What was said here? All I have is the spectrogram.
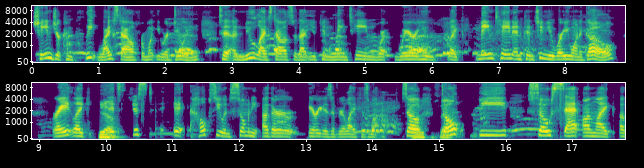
change your complete lifestyle from what you were doing to a new lifestyle so that you can maintain where, where you like maintain and continue where you want to go right like Yeah. it's just it helps you in so many other areas of your life as well so 100%. don't be so set on like a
